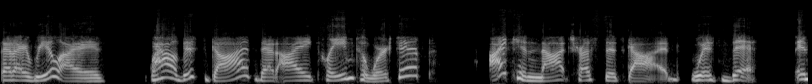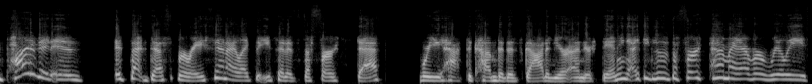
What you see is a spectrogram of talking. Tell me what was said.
that I realized, wow, this God that I claim to worship, I cannot trust this God with this. And part of it is it's that desperation. I like that you said it's the first step where you have to come to this God of your understanding. I think this was the first time I ever really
